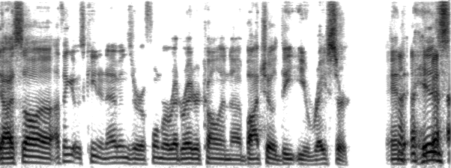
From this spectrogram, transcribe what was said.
Yeah, I saw. Uh, I think it was Keenan Evans or a former Red Raider calling uh, Batcho the eraser, and his.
